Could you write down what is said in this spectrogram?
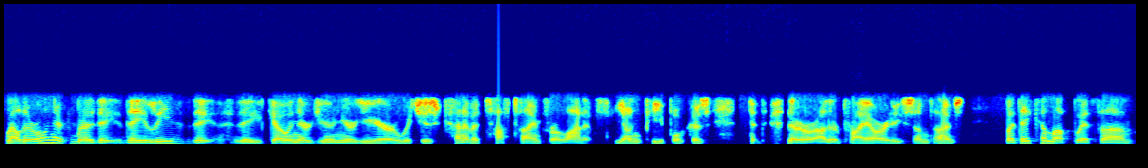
Well, they're on their road. They they leave. They they go in their junior year, which is kind of a tough time for a lot of young people because there are other priorities sometimes. But they come up with um,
